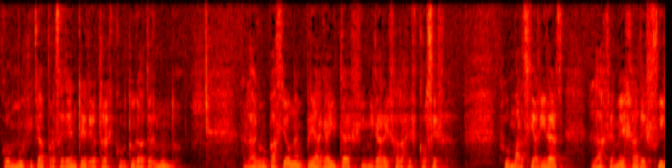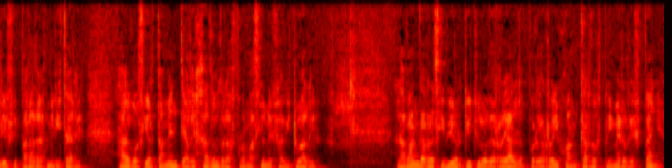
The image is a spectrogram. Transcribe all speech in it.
con música procedente de otras culturas del mundo. La agrupación emplea gaitas similares a las escocesas. Su marcialidad la asemeja a desfiles y paradas militares, algo ciertamente alejado de las formaciones habituales. La banda recibió el título de Real por el rey Juan Carlos I de España.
